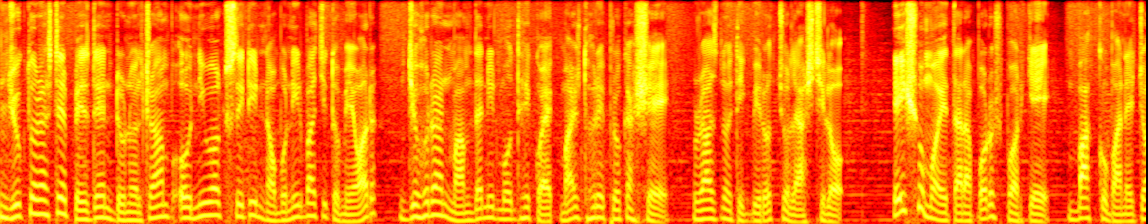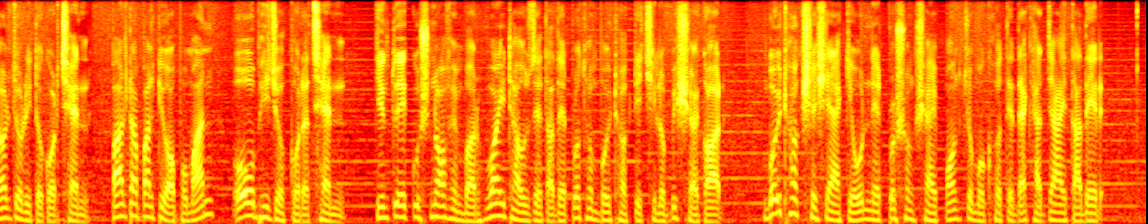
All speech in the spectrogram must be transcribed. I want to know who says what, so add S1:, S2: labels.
S1: যুক্তরাষ্ট্রের president Donald Trump ও New York সিটির নবনির্বাচিত মেয়র জোহরান মামদানির মধ্যে কয়েক মাস ধরে প্রকাশ্যে রাজনৈতিক বিরোধ চলে আসছিল। এই সময়ে তারা পরস্পরকে বাক্যবাণে জর্জরিত করছেন, পাল্টাপাল্টি অপমান ও অভিযোগ করেছেন। কিন্তু একুশ নভেম্বর হোয়াইট হাউসে তাদের প্রথম বৈঠকটি ছিল বিস্ময়কর। বৈঠক শেষে একে অন্যের প্রশংসায় পঞ্চমুখ হতে দেখা যায় তাদের।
